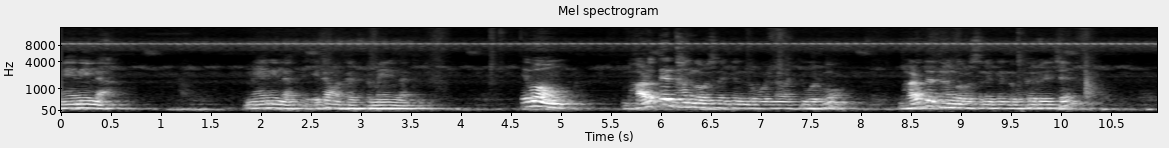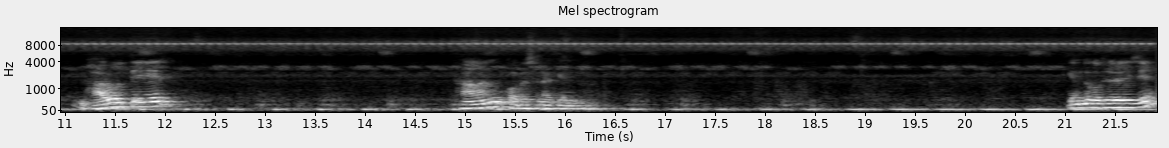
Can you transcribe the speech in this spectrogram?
ম্যানিলা। ম্যানিলাতে এটা মাথায় হবে, ম্যানিলাতে এবং ভারতের ধান গবেষণা কেন্দ্র বললে আমরা কী বলব? ভারতের ধান গবেষণা কেন্দ্র কোথায় রয়েছে? ভারতের ধান গবেষণা কেন্দ্র। কেন্দ্র কোথায় রয়েছে?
